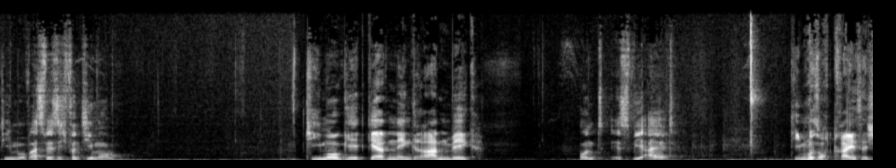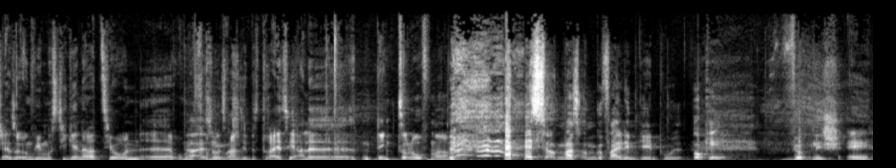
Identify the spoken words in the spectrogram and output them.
Timo. Was weiß ich von Timo? Timo geht gerne den geraden Weg. Und ist wie alt? Timo ist auch 30, also irgendwie muss die Generation äh, um Da ist 25 bis 30 alle äh, ein Ding zu laufen haben. ist irgendwas umgefallen im Genpool. Okay. Wirklich, ey.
